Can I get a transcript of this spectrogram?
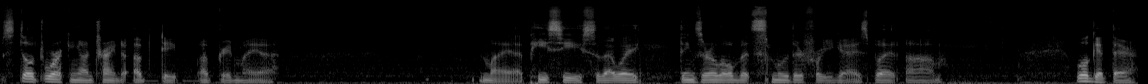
still working on trying to update, upgrade my uh, my uh, PC so that way things are a little bit smoother for you guys. But um, we'll get there.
